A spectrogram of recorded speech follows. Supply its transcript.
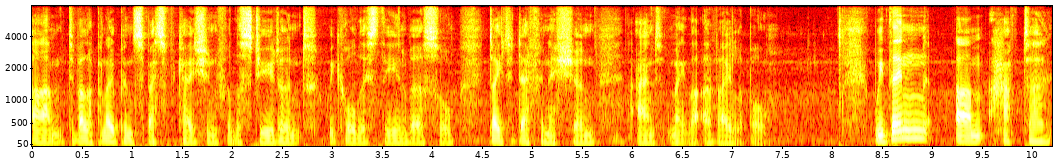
um, develop an open specification for the student. We call this the universal data definition and make that available. We then um, have to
